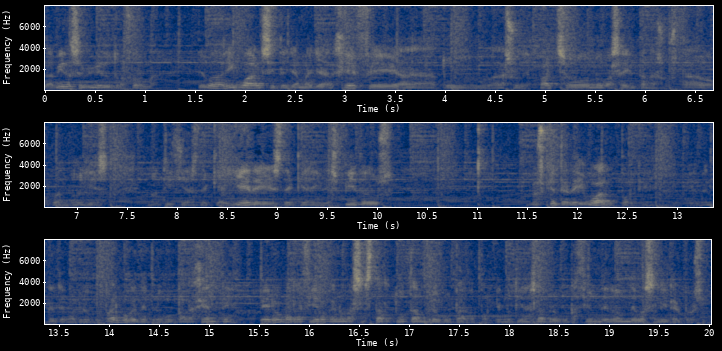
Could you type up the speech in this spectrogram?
la vida se vive de otra forma te va a dar igual si te llama ya el jefe a, su despacho, no vas a ir tan asustado cuando oyes noticias de que hay eres, de que hay despidos. No es que te dé igual, porque obviamente te va a preocupar, porque te preocupa la gente, pero me refiero que no vas a estar tú tan preocupado, porque no tienes la preocupación de dónde va a salir el próximo.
